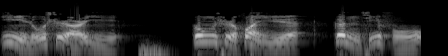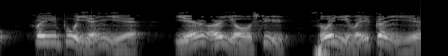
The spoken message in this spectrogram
亦如是而已。公氏患曰：“艮其辅，非不言也，言而有序，所以为艮也。”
